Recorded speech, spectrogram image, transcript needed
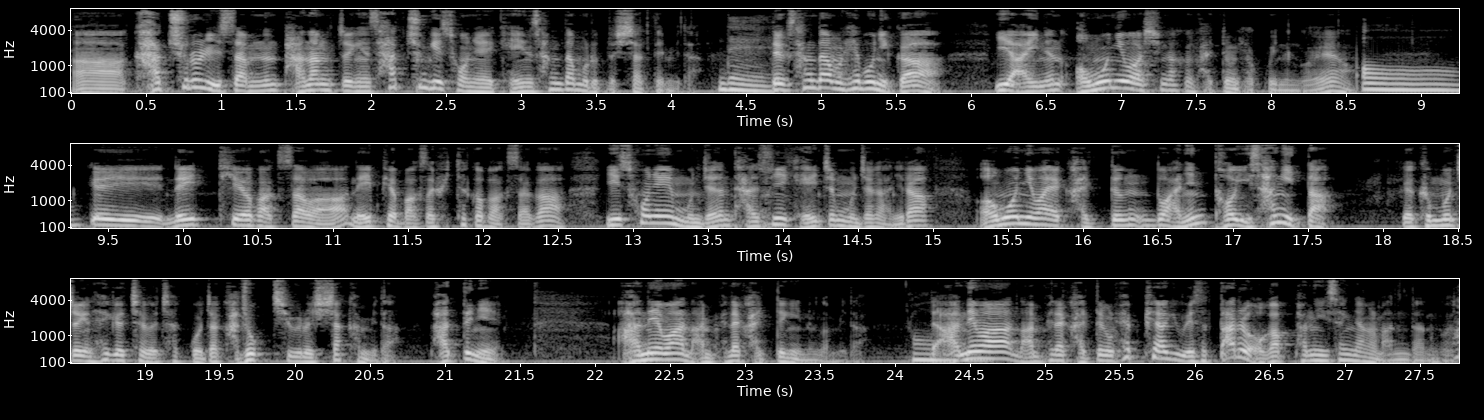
아, 가출을 일삼는 반항적인 사춘기 소녀의 개인 상담으로부터 시작됩니다. 네. 근데 그 상담을 해보니까 이 아이는 어머니와 심각한 갈등을 겪고 있는 거예요. 어. 이 네이티어 박사와 네이피어 박사, 휘테커 박사가 이 소녀의 문제는 단순히 개인적 문제가 아니라 어머니와의 갈등도 아닌 더 이상이 있다. 그러니까 근본적인 해결책을 찾고자 가족 치유를 시작합니다. 봤더니 아내와 남편의 갈등이 있는 겁니다. 어. 아내와 남편의 갈등을 회피하기 위해서 딸을 억압하는 희생양을 만든다는 거죠.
